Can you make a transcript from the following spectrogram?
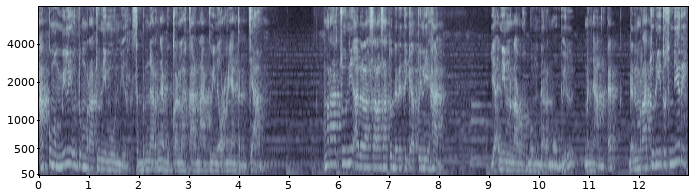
Aku memilih untuk meracuni Munir sebenarnya bukanlah karena aku ini orang yang kejam. Meracuni adalah salah satu dari tiga pilihan, yakni menaruh bom dalam mobil, menyantet, dan meracuni itu sendiri.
